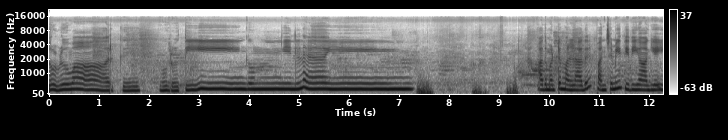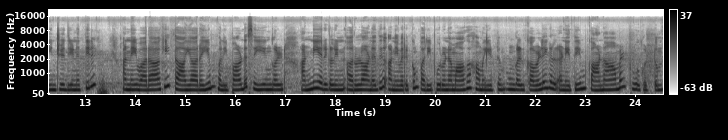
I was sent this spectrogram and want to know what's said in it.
தொழுவார்க்கு ஒரு தீங்கும் இல்லை அது மட்டுமல்லாது பஞ்சமி திதியாகிய இன்றைய தினத்தில் அன்னை வராகி தாயாரையும் வழிபாடு செய்யுங்கள். அந்நியர்களின் அருளானது அனைவருக்கும் பரிபூர்ணமாக அமையட்டும். உங்கள் கவலைகள் அனைத்தையும் காணாமல் போகட்டும்.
